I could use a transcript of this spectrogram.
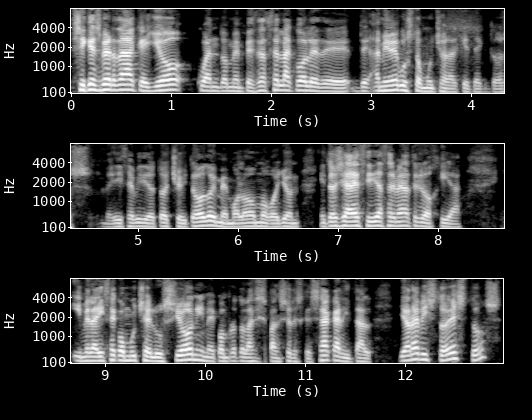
Sí que es verdad que yo cuando me empecé a hacer la cole de... a mí me gustó mucho el Arquitectos, le hice videotocho y todo y me moló un mogollón. Entonces ya decidí hacerme la trilogía y me la hice con mucha ilusión y me compro todas las expansiones que sacan y tal. Y ahora he visto estos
